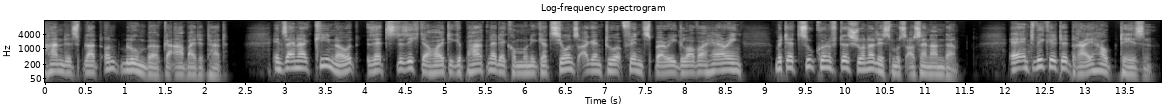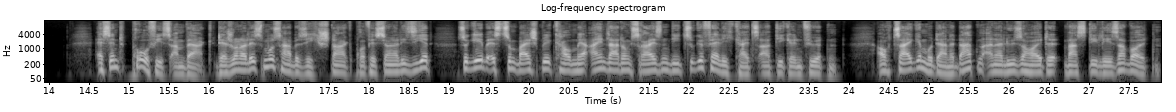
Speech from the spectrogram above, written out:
Handelsblatt und Bloomberg gearbeitet hat. In seiner Keynote setzte sich der heutige Partner der Kommunikationsagentur Finsbury Glover Herring mit der Zukunft des Journalismus auseinander. Er entwickelte drei Hauptthesen. Es sind Profis am Werk, der Journalismus habe sich stark professionalisiert, so gebe es zum Beispiel kaum mehr Einladungsreisen, die zu Gefälligkeitsartikeln führten. Auch zeige moderne Datenanalyse heute, was die Leser wollten.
